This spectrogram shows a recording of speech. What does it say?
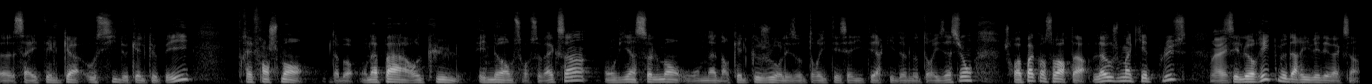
Euh, ça a été le cas aussi de quelques pays. Très franchement, D'abord, on n'a pas un recul énorme sur ce vaccin. On vient seulement, où on a dans quelques jours les autorités sanitaires qui donnent l'autorisation. Je ne crois pas qu'on soit en retard. Là où je m'inquiète plus, Ouais. c'est le rythme d'arrivée des vaccins.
